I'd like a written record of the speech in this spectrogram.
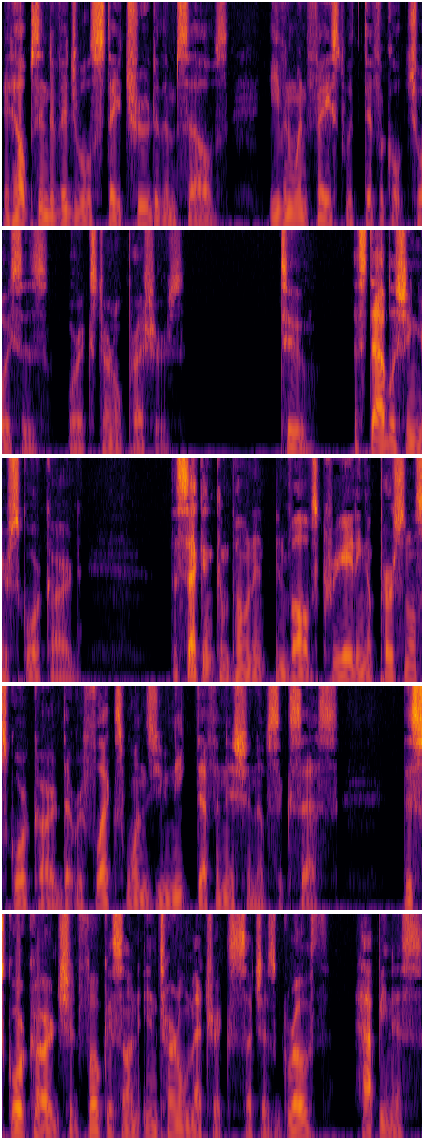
It helps individuals stay true to themselves even when faced with difficult choices or external pressures. 2. Establishing your scorecard. The second component involves creating a personal scorecard that reflects one's unique definition of success. This scorecard should focus on internal metrics such as growth, happiness,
